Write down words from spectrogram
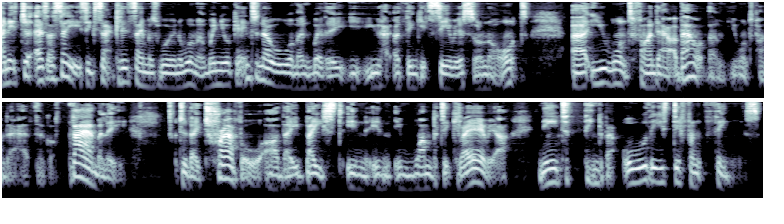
And it, as I say, it's exactly the same as wooing a woman. When you're getting to know a woman, whether you, you think it's serious or not, uh, you want to find out about them. You want to find out if they've got family, do they travel? Are they based in, in, in one particular area? Need to think about all these different things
